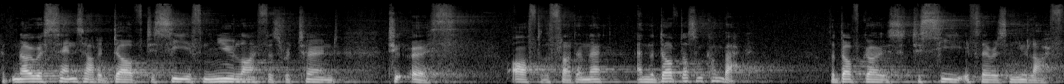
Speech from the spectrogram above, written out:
That Noah sends out a dove to see if new life has returned to earth after the flood, and, that, and the dove doesn't come back the dove goes to see if there is new life.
